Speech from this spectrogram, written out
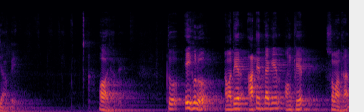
যাবে পাওয়া যাবে। তো এই হলো আমাদের আটের দাগের অঙ্কের সমাধান।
